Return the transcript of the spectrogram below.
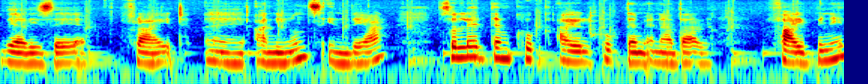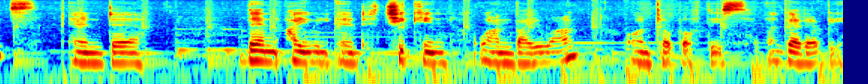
There is a fried uh, onions in there. So let them cook. I will cook them another five minutes and uh, then I will add chicken one by one on top of this garabi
